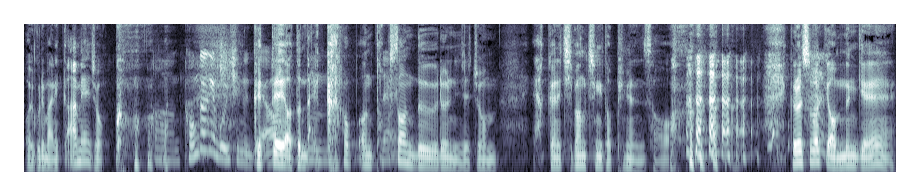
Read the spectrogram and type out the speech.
얼굴이 많이 까매졌고, 어, 건강해 보이시는데요. 그때 어떤 음. 날카로운 턱선들은 이제 좀 약간의 지방층이 덮이면서, 그럴 수밖에 없는 게,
